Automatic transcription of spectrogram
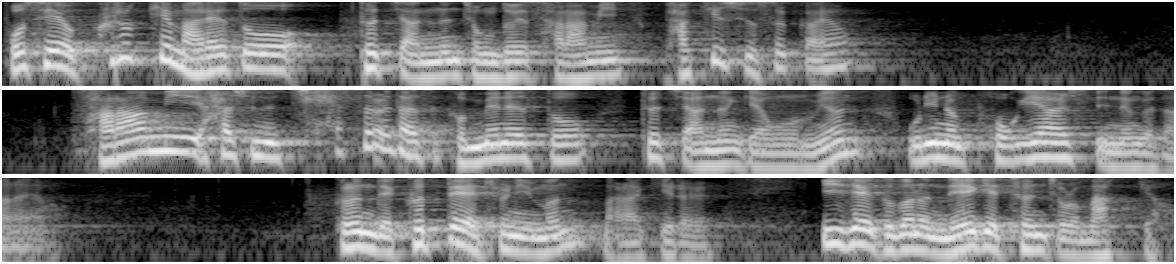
보세요. 그렇게 말해도 듣지 않는 정도의 사람이 바뀔 수 있을까요? 사람이 할 수 있는 최선을 다해서 겉면에서도 듣지 않는 경우면 우리는 포기할 수도 있는 거잖아요. 그런데 그때 주님은 말하기를 이제 그거는 내게 전적으로 맡겨.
